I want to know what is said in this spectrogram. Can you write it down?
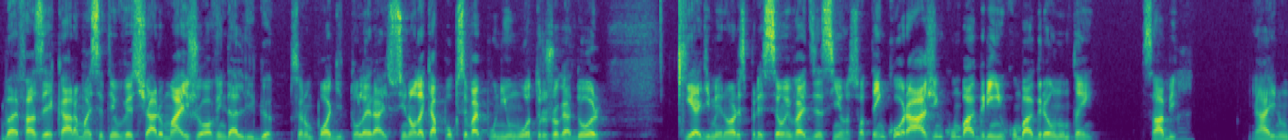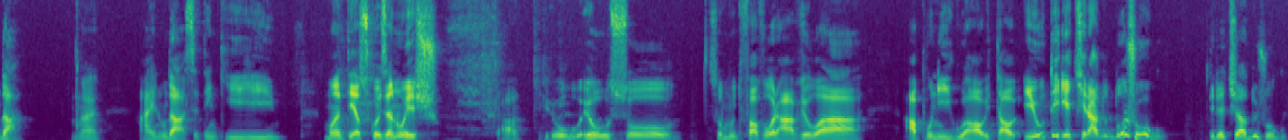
Vai fazer, cara, mas você tem o vestiário mais jovem da liga. Você não pode tolerar isso. Senão, daqui a pouco você vai punir um outro jogador que é de menor expressão e vai dizer assim: ó, só tem coragem com bagrinho, com bagrão não tem, sabe? E aí não dá, né? Aí não dá. Você tem que manter as coisas no eixo, tá? Eu, eu sou, sou muito favorável a, a punir igual e tal. Eu teria tirado do jogo. Teria tirado do jogo.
